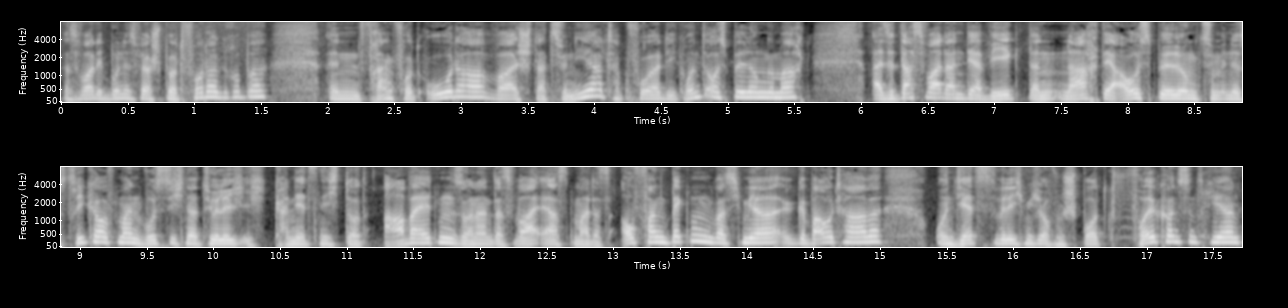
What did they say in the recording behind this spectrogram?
Das war die Bundeswehr Sportfördergruppe. In Frankfurt-Oder war ich stationiert, habe vorher die Grundausbildung gemacht. Also das war dann der Weg. Dann nach der Ausbildung zum Industriekaufmann wusste ich natürlich, ich kann jetzt nicht dort arbeiten, sondern das war erstmal das Auffangbecken, was ich mir gebaut habe. Und jetzt will ich mich auf den Sport voll konzentrieren.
